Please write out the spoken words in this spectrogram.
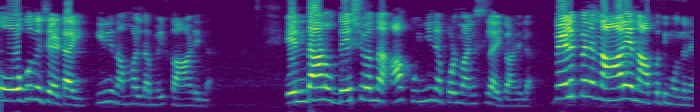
പോകുന്നു ചേട്ടായി. ഇനി നമ്മൾ തമ്മിൽ കാണില്ല. എന്താണ് ഉദ്ദേശമെന്ന് ആ കുഞ്ഞിനപ്പോൾ മനസ്സിലായി കാണില്ല. വെളുപ്പിന് നാല് നാൽപ്പത്തി മൂന്നിന്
